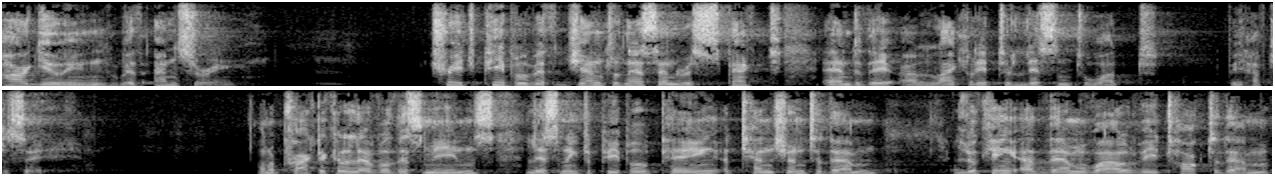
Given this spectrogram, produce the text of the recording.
arguing with answering treat people with gentleness and respect, and they are likely to listen to what we have to say. On a practical level, this means listening to people, paying attention to them, looking at them while we talk to them,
